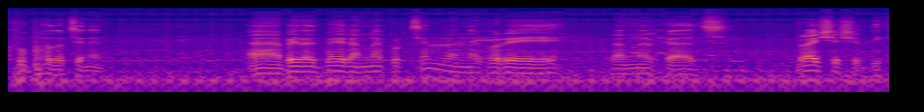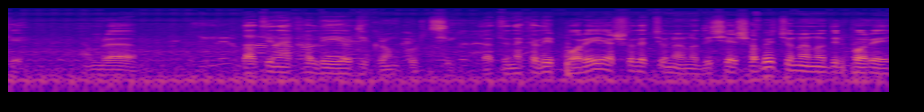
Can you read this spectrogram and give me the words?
খুব ভালো চেনেন। আহ, বেলায়েত ভাই রান্না করছেন রান্নাঘরে রান্নার কাজ প্রায় শেষের দিকে। আমরা দাতিনাখালি অতিক্রম করছি। দাতিনাখালির পরেই আসলে চুনা নদী শেষ হবে। চুনা নদীর পরে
